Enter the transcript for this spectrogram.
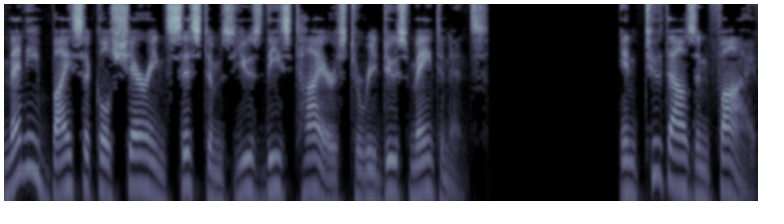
Many bicycle sharing systems use these tires to reduce maintenance. In 2005,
